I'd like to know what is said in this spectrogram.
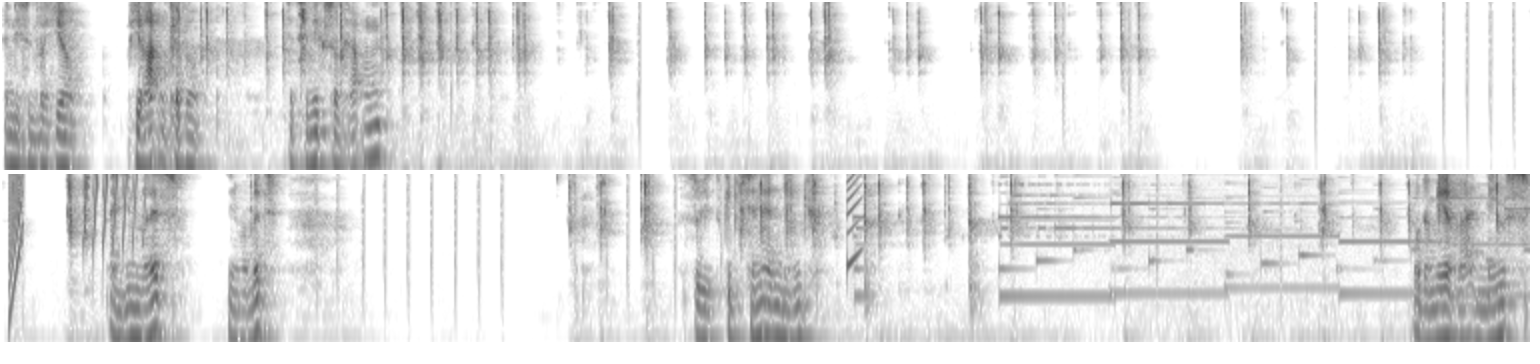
Endlich sind wir hier. Piratenklippe. Jetzt hier nichts verkacken. Ein Hinweis. Nehmen wir mit. So, jetzt gibt es hier ein Ending. Oder mehrere Endings.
